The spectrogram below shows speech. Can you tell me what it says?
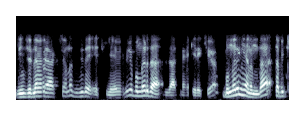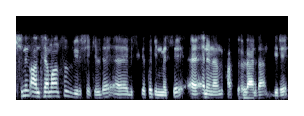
zincirleme reaksiyonla dizi de etkileyebiliyor. Bunları da düzeltmek gerekiyor. Bunların yanında tabii kişinin antrenmansız bir şekilde e, bisiklete binmesi e, en önemli faktörlerden biri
